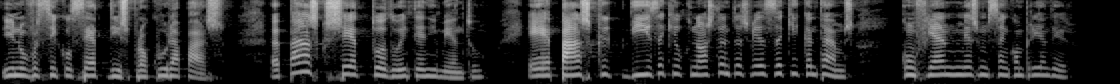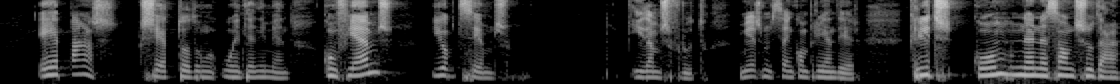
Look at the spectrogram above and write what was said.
E no versículo 7 diz: Procura a paz. A paz que excede todo o entendimento é a paz que diz aquilo que nós tantas vezes aqui cantamos, confiando mesmo sem compreender. É a paz que excede todo o entendimento. Confiamos e obedecemos. E damos fruto, mesmo sem compreender. Queridos, como na nação de Judá,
